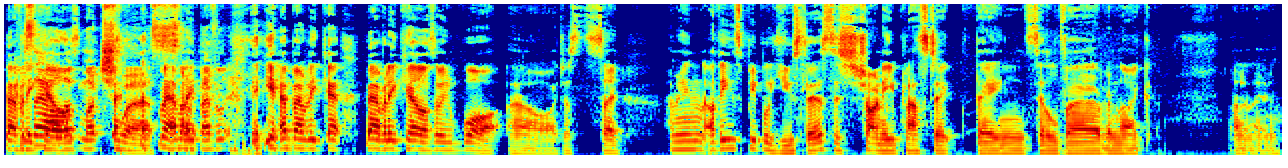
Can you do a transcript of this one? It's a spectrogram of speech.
Beverly they all Kills. look much worse. Beverly, So Beverly- yeah, Beverly, Beverly Kills. I mean, what? Oh, I just so. I mean, are these people useless? This shiny plastic thing, silver, and like, I don't know.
